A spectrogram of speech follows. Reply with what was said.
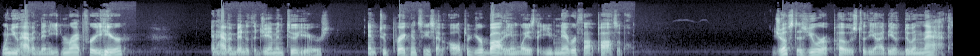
When you haven't been eating right for a year and haven't been to the gym in two years, and two pregnancies have altered your body in ways that you never thought possible. Just as you are opposed to the idea of doing that,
